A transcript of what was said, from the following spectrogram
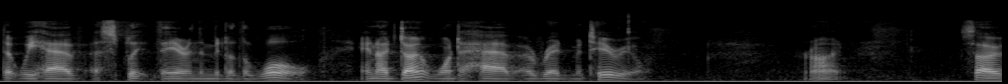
that we have a split there in the middle of the wall. And I don't want to have a red material. Right, so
